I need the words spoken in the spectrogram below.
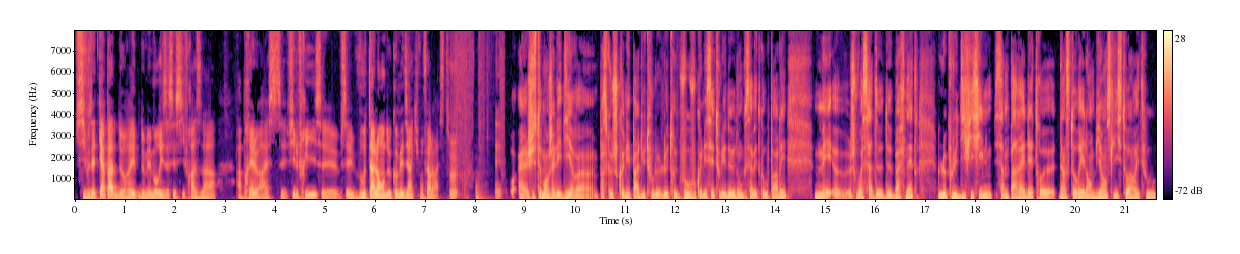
si vous êtes capable de mémoriser ces six phrases-là, Après, le reste, c'est feel free, c'est vos talents de comédien qui vont faire le reste. Mm. Euh, justement, j'allais dire, euh, parce que je connais pas du tout le, truc, vous, vous connaissez tous les deux, donc vous savez de quoi vous parlez, mais euh, je vois ça de, de ma fenêtre. Le plus difficile, ça me paraît d'être, d'instaurer l'ambiance, l'histoire et tout,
